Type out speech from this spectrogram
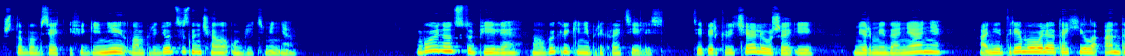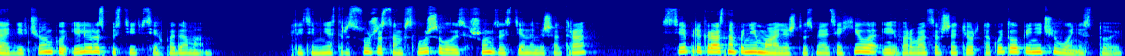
Чтобы взять Ифигению, вам придется сначала убить меня». Воины отступили, но выкрики не прекратились. Теперь кричали уже и мирмидоняне. Они требовали от Ахилла отдать девчонку или распустить всех по домам. Клетимнестр с ужасом вслушивалась в шум за стенами шатра. Все прекрасно понимали, что смять Ахилла и ворваться в шатер такой толпе ничего не стоит.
